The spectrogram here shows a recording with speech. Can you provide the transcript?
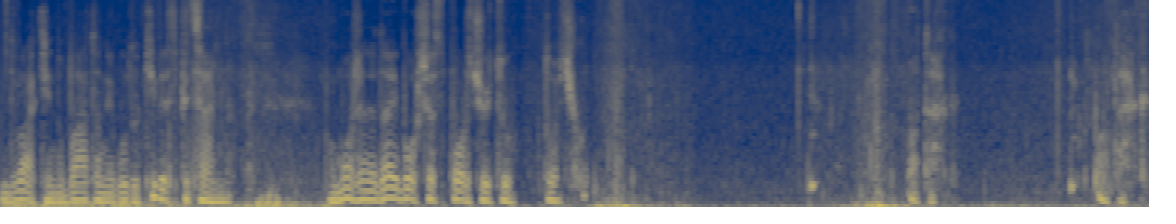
Два кину, багато не буду кидати спеціально. Бо може, не дай Бог, ще спорчу цю точку. Отак. Отак.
